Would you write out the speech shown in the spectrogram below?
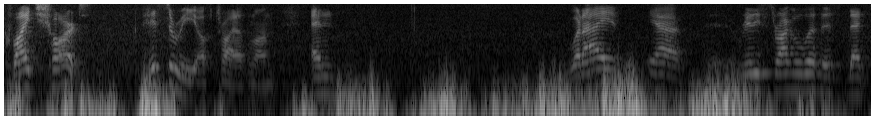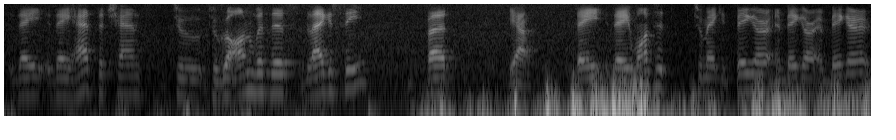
quite short history of triathlon. And what I yeah really struggle with is that they they had the chance to to go on with this legacy but yeah they they wanted to make it bigger and bigger and bigger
